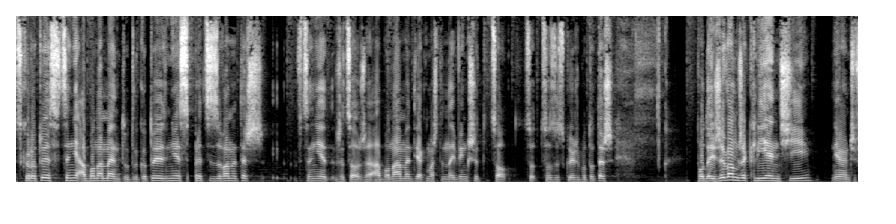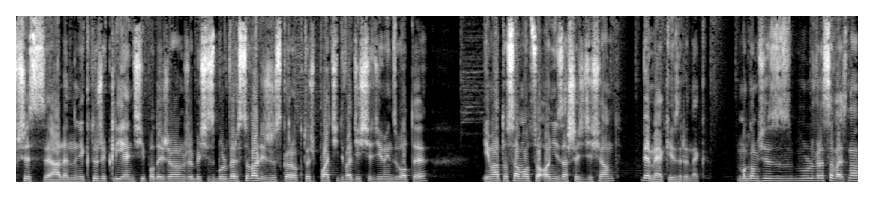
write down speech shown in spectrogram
skoro tu jest w cenie abonamentu, tylko tu jest, nie jest sprecyzowane też w cenie, że co, że abonament jak masz ten największy, to co, co, co zyskujesz, bo to też podejrzewam, że klienci, nie wiem czy wszyscy, ale no niektórzy klienci podejrzewam, żeby się zbulwersowali, że skoro ktoś płaci 29 zł i ma to samo co oni za 60, wiemy jaki jest rynek. Mogą się zbulwersować, no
